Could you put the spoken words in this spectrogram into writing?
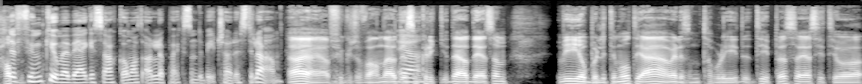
Had- Det funker jo med VG-saker om at alle på Ex on the Beach har Restylane. Ja, ja, ja, funker så faen. Det er jo det Ja. som klikker. Det er jo det som vi jobber litt imot. Jeg er veldig sånn tabloid type, så jeg sitter jo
